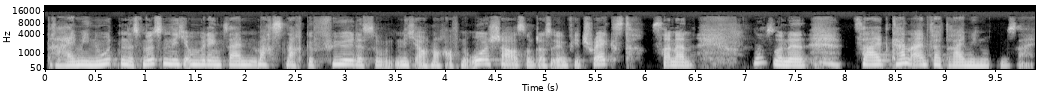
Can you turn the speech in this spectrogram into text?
drei Minuten. Es müssen nicht unbedingt sein, mach's nach Gefühl, dass du nicht auch noch auf eine Uhr schaust und das irgendwie trackst, sondern ne, so eine Zeit kann einfach drei Minuten sein.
